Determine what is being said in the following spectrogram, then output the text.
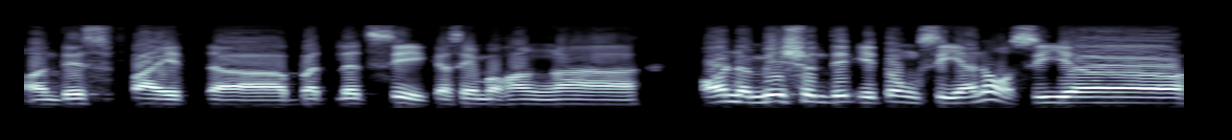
on this fight. Uh, but let's see kasi mukhang uh, on a mission din itong si ano si uh,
